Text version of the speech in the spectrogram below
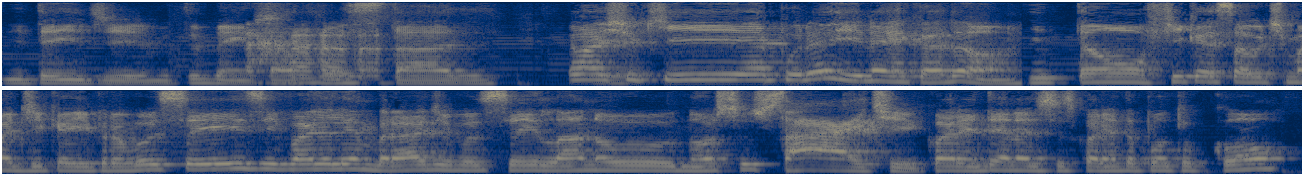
Entendi, muito bem, tá apostado. Eu acho que é por aí, né, Ricardão? Então fica essa última dica aí para vocês e vale lembrar de você ir lá no nosso site, quarentenanesses40.com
